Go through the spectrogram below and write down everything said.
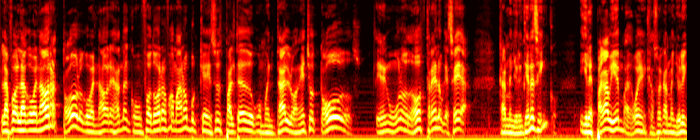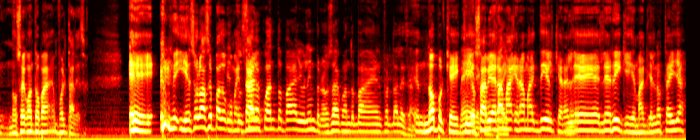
La, la gobernadora, todos los gobernadores andan con un fotógrafo a mano porque eso es parte de documental. Lo han hecho todos. Tienen uno, dos, tres, lo que sea. Carmen Yulín tiene cinco. Y les paga bien, way, en el caso de Carmen Yulín. No sé cuánto pagan en Fortaleza. Eh, y eso lo hace para Tú sabes documentar. cuánto paga Yulín, pero no sabes cuánto paga en Fortaleza. Eh, No, porque que yo sabía era. Ma- era Deal, que era el de, el de Ricky, y el Deal no está ahí ya.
